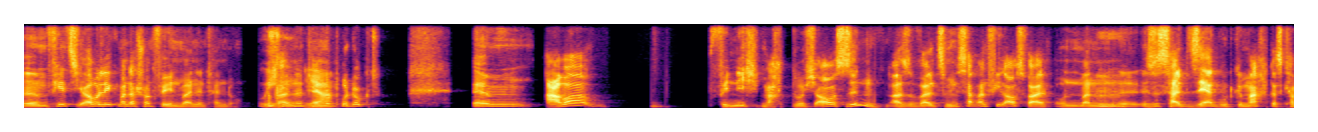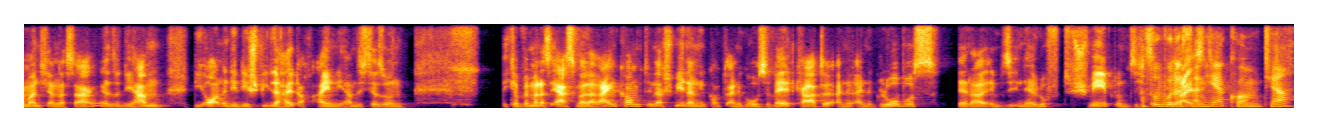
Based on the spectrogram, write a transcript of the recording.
ähm, 40 Euro legt man da schon für hin bei Nintendo. Ui, ist halt ein ja. Nintendo-Produkt. Ähm, aber finde ich, macht durchaus Sinn. Also, weil zumindest hat man viel Auswahl. Und man, Mhm. äh, es ist halt sehr gut gemacht, das kann man nicht anders sagen. Also, die haben, die ordnen dir die Spiele halt auch ein. Die haben sich da so ein, ich glaube, wenn man das erste Mal da reinkommt in das Spiel, dann kommt eine große Weltkarte, eine, eine Globus, der da in der Luft schwebt und sich Ach so, wo das kreist. dann herkommt, ja?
